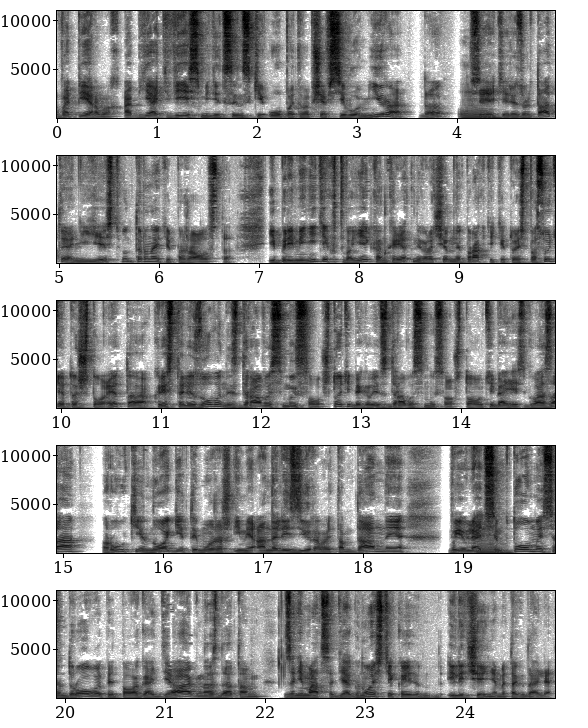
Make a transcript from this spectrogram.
во-первых, объять весь медицинский опыт вообще всего мира, да, mm. все эти результаты, они есть в интернете, пожалуйста, и применить их в твоей конкретной врачебной практике. То есть, по сути, это что? Это кристаллизованный здравый смысл. Что тебе говорит здравый смысл? Что у тебя есть глаза, руки, ноги, ты можешь ими анализировать там данные, выявлять mm. симптомы, синдромы, предполагать диагноз, да, там, заниматься диагностикой и лечением и так далее.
